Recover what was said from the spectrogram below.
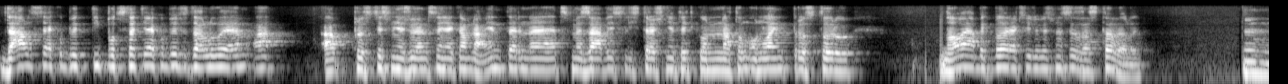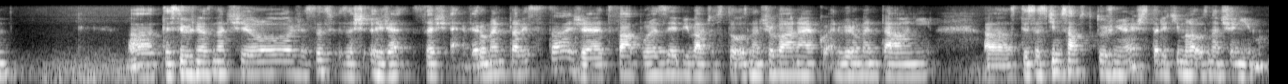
dál se jakoby té podstatě jakoby vzdalujeme a, a prostě směřujeme se někam na internet, jsme závislí strašně teď na tom online prostoru. No, já bych byl radši, kdybychom se zastavili. Mm-hmm. A ty jsi už naznačil, že jsi, že jsi environmentalista, že tvá poezie bývá často označována jako environmentální. A ty se s tím sám stotožňuješ, s tady tímhle označením?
